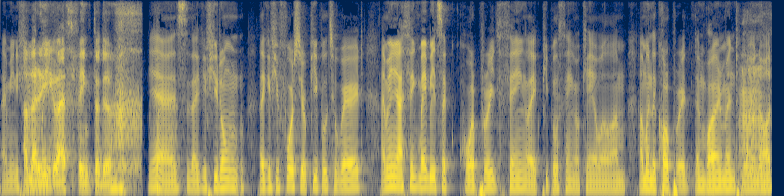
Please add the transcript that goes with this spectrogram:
I mean, if a very US thing to do. yeah, it's like if you don't like if you force your people to wear it. I mean, I think maybe it's a corporate thing. Like people think, okay, well, I'm I'm in the corporate environment, why mm. not?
